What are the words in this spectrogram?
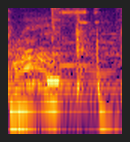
Rock.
